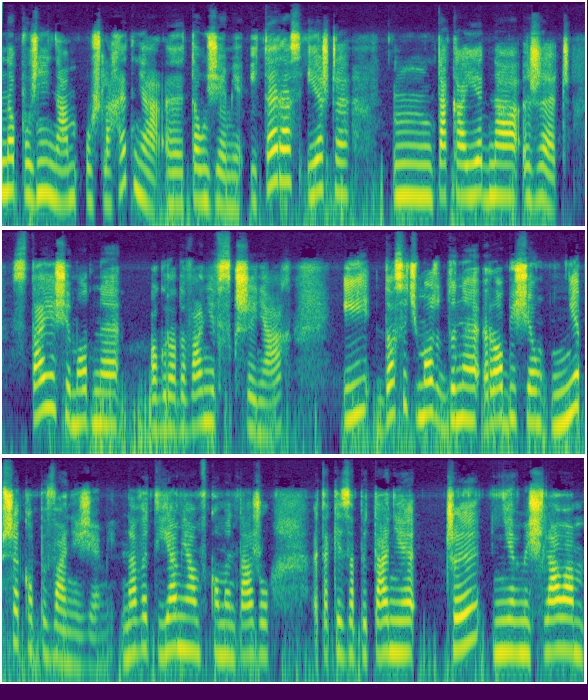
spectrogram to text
no później nam uszlachetnia e, tą ziemię. I teraz jeszcze mm, taka jedna rzecz. Staje się modne ogrodowanie w skrzyniach I dosyć modne robi się nieprzekopywanie ziemi. Nawet ja miałam w komentarzu takie zapytanie, czy nie myślałam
